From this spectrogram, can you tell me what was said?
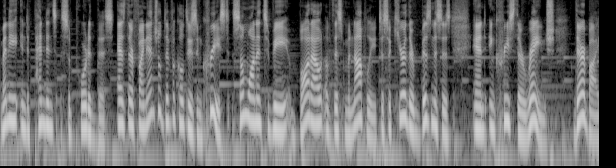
many independents supported this. As their financial difficulties increased, some wanted to be bought out of this monopoly to secure their businesses and increase their range thereby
